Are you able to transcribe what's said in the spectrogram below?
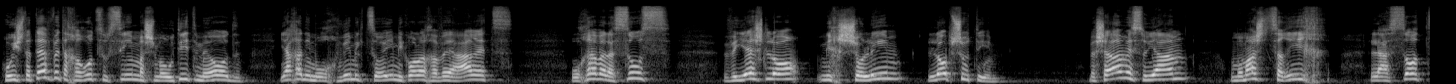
הוא השתתף בתחרות סוסים משמעותית מאוד, יחד עם רוכבים מקצועיים מכל רחבי הארץ. הוא רוכב על הסוס, ויש לו מכשולים לא פשוטים. בשלב מסוים הוא ממש צריך לעשות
